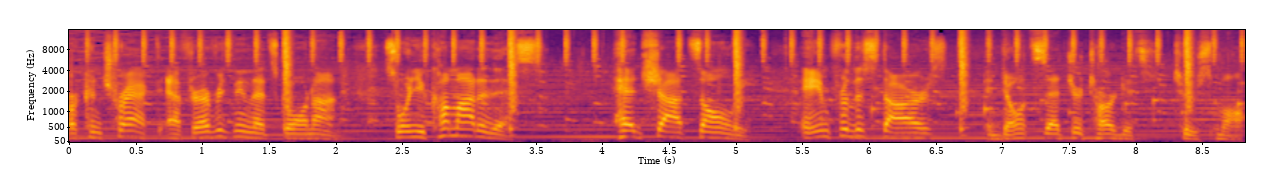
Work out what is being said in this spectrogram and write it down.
or contract after everything that's going on. So when you come out of this, headshots only, aim for the stars, and don't set your targets too small.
